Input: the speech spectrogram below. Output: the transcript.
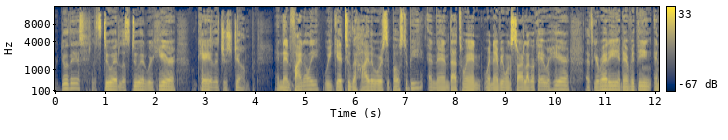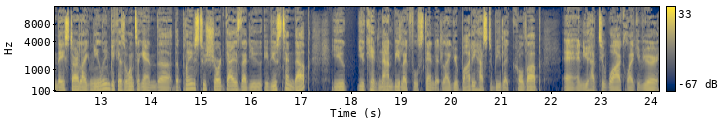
We do this. Let's do it. Let's do it. We're here. Okay, let's just jump. And then finally we get to the high that we were supposed to be. And then that's when, when everyone started like, okay, we're here. Let's get ready and everything. And they start like kneeling because once again, the, the plane's too short, guys, that you, if you stand up, you, you cannot be like full standard. Like your body has to be like curled up and, and you have to walk like if you're,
